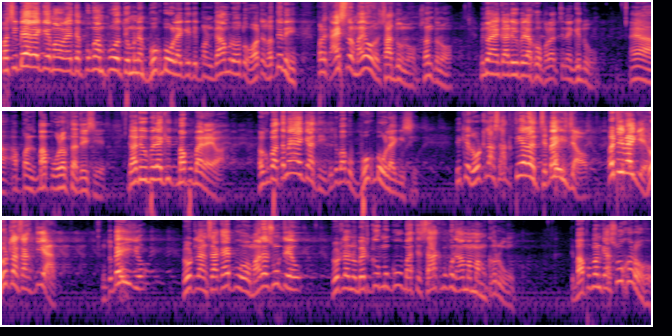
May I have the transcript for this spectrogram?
પછી બે વાગે મારો રાતે પ્રોગ્રામ પૂરો થયો. મને ભૂખ બહુ લાગી હતી, પણ ગામડું હતું, હોટલ હતી નહીં. પણ એક આશ્રમ આવ્યો સાધુનો, સંતનો. બીજું અહીંયા ગાડી ઊભી રાખો, ભરતજીને કીધું. અહીંયા આપણને બાપુ ઓળખતા જઈશે ગાડી ઊભી રાખી, બાપુ બહાર આવ્યા. હકુબા તમે આ ક્યાંથી? બધું બાપુ, ભૂખ બહુ લાગી છે. એ કે રોટલા શાક તૈયાર જ છે બેસી જાઓ. અઢી વાગે રોટલા શાક તૈયાર. હું તો બેસી ગયો. રોટલાનું શાક આપ્યું મારે શું ટેવ? રોટલાનું બેટકું મૂકું માથે શાક મૂકું ને આમ આમ કરું તે બાપુ મને કે શું કરો હો?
